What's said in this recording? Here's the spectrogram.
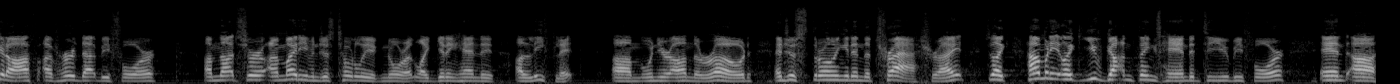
it off. I've heard that before. I'm not sure. I might even just totally ignore it, like getting handed a leaflet um, when you're on the road and just throwing it in the trash, right? So, like, how many, like, you've gotten things handed to you before, and uh,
